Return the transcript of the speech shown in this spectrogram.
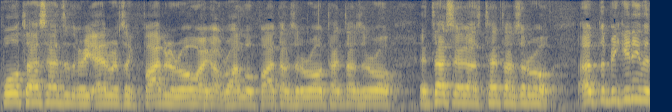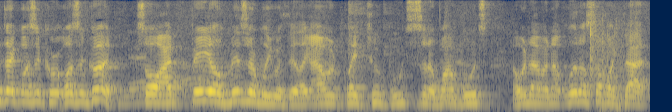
full test hands at the very end where it's like five in a row where I got Rhongo five times in a row, ten times in a row. And testing I got ten times in a row. At the beginning the deck wasn't wasn't good. So I failed miserably with it. Like I would play two boots instead of one boots. I wouldn't have enough little stuff like that.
